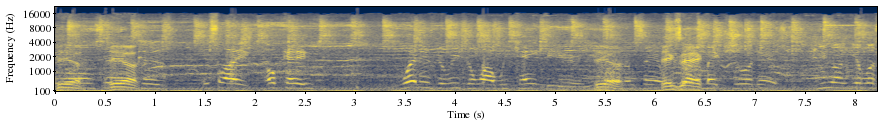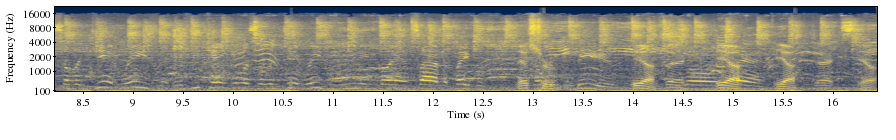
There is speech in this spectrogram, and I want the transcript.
You Yeah. know what I'm saying? Yeah. Because it's like, okay, what is the reason why we can't be here? You Yeah. know what I'm saying? Exactly. We gotta make sure that you're gonna give us a legit reason. If you can't give us a legit reason, you need to go ahead and sign the papers. That's so true. We can be here. Yeah. You know what I'm Yeah. Yeah. Exactly. Yeah.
